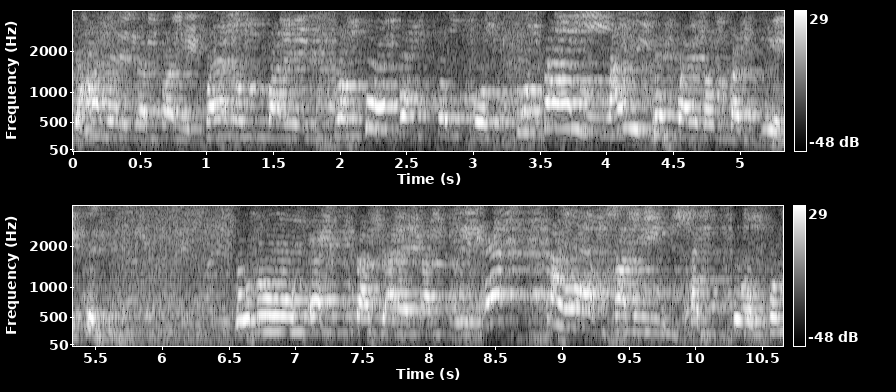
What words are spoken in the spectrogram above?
জাহালের ব্যাপারে পয়গম্বরের যত বক্তব্য টোটাল লাইফে পয়গম্বর দিয়েছেন কোন একটা জায়গাতে একটা অশালীন শব্দ কোন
